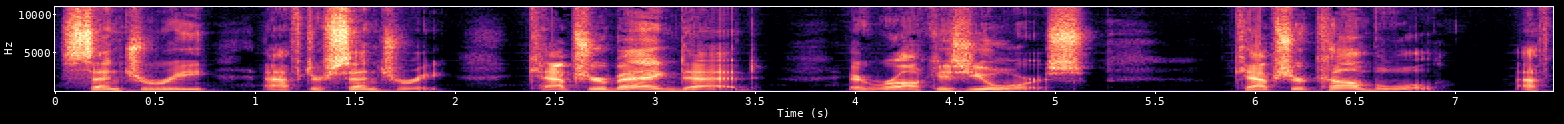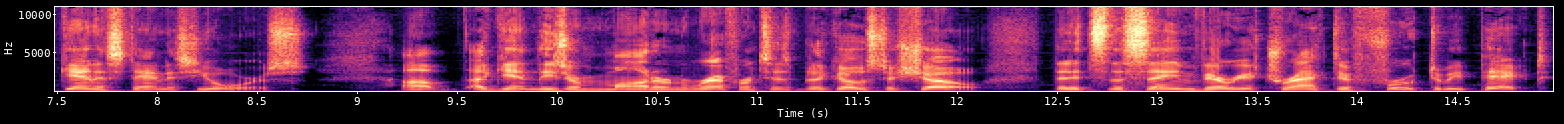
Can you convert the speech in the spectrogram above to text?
century after century. Capture Baghdad. Iraq is yours. Capture Kabul. Afghanistan is yours. Uh, again, these are modern references, but it goes to show that it's the same very attractive fruit to be picked,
